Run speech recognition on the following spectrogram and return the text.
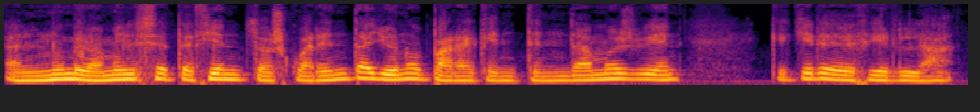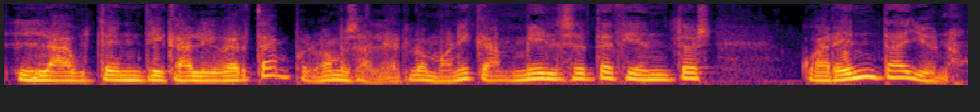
al número 1741 para que entendamos bien qué quiere decir la, auténtica libertad. Pues vamos a leerlo, Mónica, 1741.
